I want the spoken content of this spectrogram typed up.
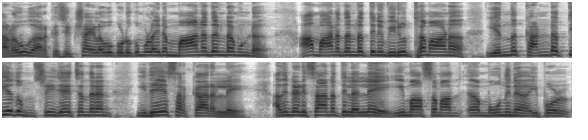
തടവുകാർക്ക് ശിക്ഷ ഇളവ് കൊടുക്കുമ്പോൾ അതിന്റെ മാനദണ്ഡമുണ്ട്. ആ മാനദണ്ഡത്തിന് വിരുദ്ധമാണ് എന്ന് കണ്ടെത്തിയതും ശ്രീ ജയചന്ദ്രൻ ഇതേ സർക്കാരല്ലേ? അതിന്റെ അടിസ്ഥാനത്തിലല്ലേ ഈ മാസം മൂന്നിന് ഇപ്പോൾ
